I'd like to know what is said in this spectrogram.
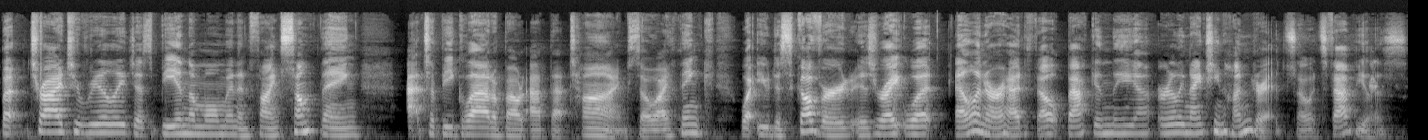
but tried to really just be in the moment and find something at, to be glad about at that time. So i think what you discovered is right what eleanor had felt back in the uh, early 1900s so it's fabulous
